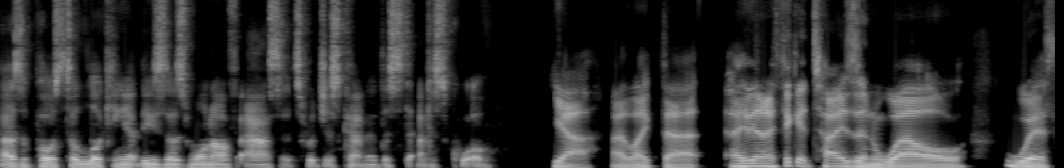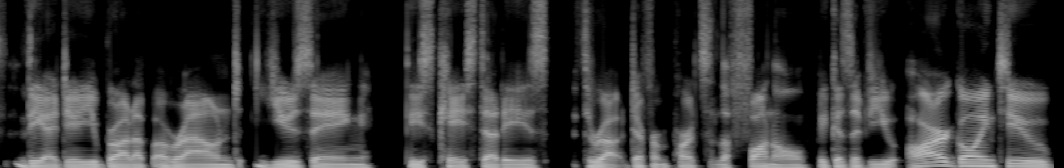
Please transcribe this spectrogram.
as opposed to looking at these as one off assets, which is kind of the status quo. Yeah, I like that. And I think it ties in well with the idea you brought up around using these case studies throughout different parts of the funnel because if you are going to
